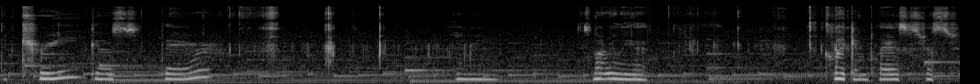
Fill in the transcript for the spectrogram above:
the tree goes there. I mean, it's not really a click in place, it's just.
